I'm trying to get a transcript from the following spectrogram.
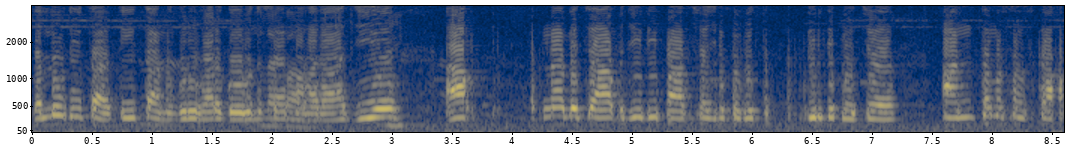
ਬੱਲੂ ਦੀ ਧਰਤੀ ਧੰਨ ਗੁਰੂ ਹਰਗੋਬਿੰਦ ਸਾਹਿਬ ਮਹਾਰਾਜ ਜੀਓ ਆਪ ਆਪਣਾ ਵਿੱਚ ਆਪ ਜੀ ਦੀ ਪਾਤਸ਼ਾਹ ਜੀ ਦੇ ਪਵਿੱਤਰ ਦੇ ਵਿੱਚ ਅੰਤਮ ਸੰਸਕਾਰ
